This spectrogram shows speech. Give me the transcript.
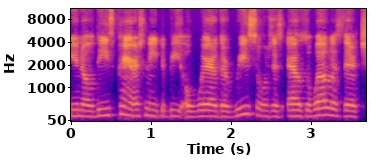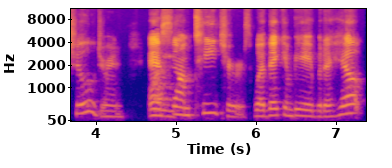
You know, these parents need to be aware of the resources as well as their children and some teachers where they can be able to help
